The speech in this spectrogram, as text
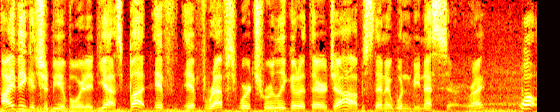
I think it should be avoided. Yes, but if if refs were truly good at their jobs, then it wouldn't be necessary, right? Well,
